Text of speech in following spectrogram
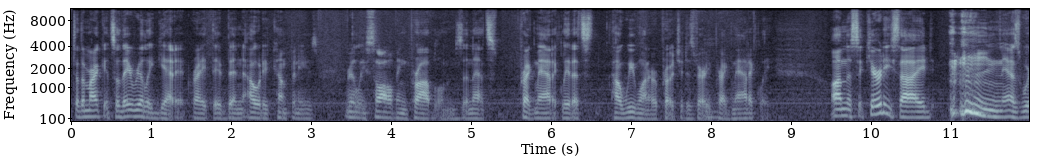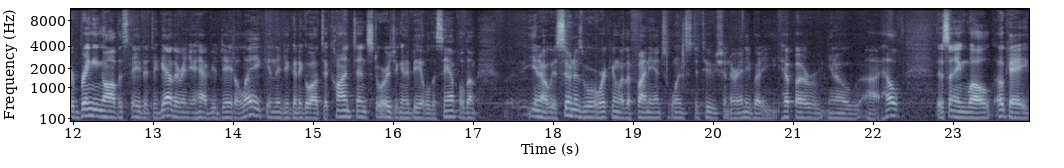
to the market, so they really get it, right? They've been out at companies really solving problems, and that's pragmatically, that's how we want to approach it, is very pragmatically. On the security side, as we're bringing all this data together and you have your data lake and then you're going to go out to content stores, you're going to be able to sample them. You know, as soon as we're working with a financial institution or anybody, HIPAA, or, you know, uh, health, they're saying, well, okay,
